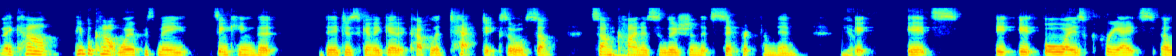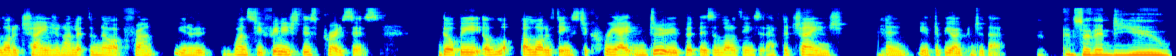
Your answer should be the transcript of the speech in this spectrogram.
they can't people can't work with me thinking that they're just going to get a couple of tactics or some some mm-hmm. kind of solution that's separate from them. Yep. It it's it it always creates a lot of change and I let them know up front, you know, once you finish this process, there'll be a lot a lot of things to create and do, but there's a lot of things that have to change yep. and you have to be open to that. And so then do you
